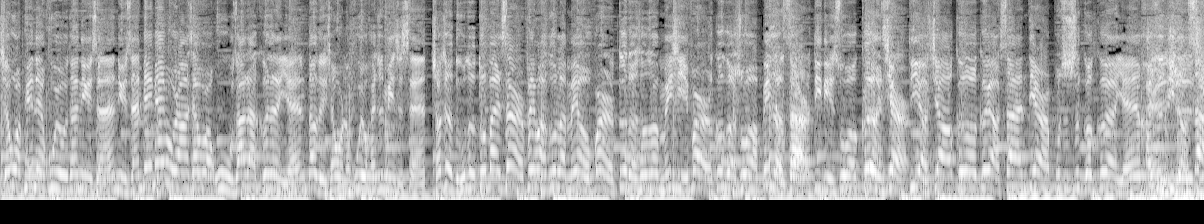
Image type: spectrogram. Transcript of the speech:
小伙偏得忽悠他女神，女神偏偏不让小伙呼呼喳喳磕碜人，到底小伙能忽悠还是没死神？少扯犊子多办事儿，废话。话多了没有味儿，嘚嘚瑟瑟没媳妇儿。哥哥说别整事儿，弟弟说哥有劲儿。弟要笑，哥哥要扇弟儿，不知是哥哥养人还是弟整事儿。世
